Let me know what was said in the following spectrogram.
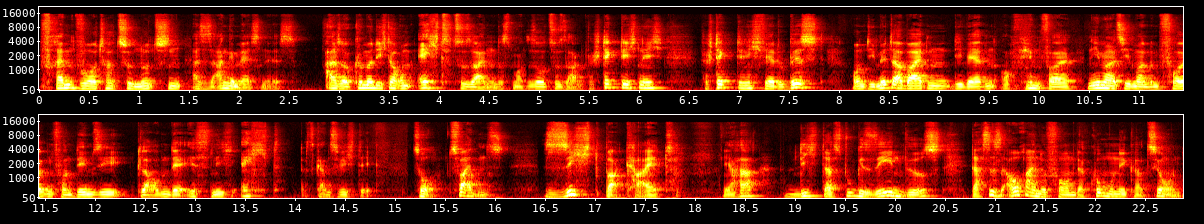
Fremdwörter zu nutzen, als es angemessen ist. Also kümmere dich darum, echt zu sein, um das mal so zu sagen. Versteck dich nicht, versteck dich nicht, wer du bist. Und die Mitarbeiter, die werden auf jeden Fall niemals jemandem folgen, von dem sie glauben, der ist nicht echt. Das ist ganz wichtig. So, zweitens, Sichtbarkeit. Ja, dich, dass du gesehen wirst, das ist auch eine Form der Kommunikation.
